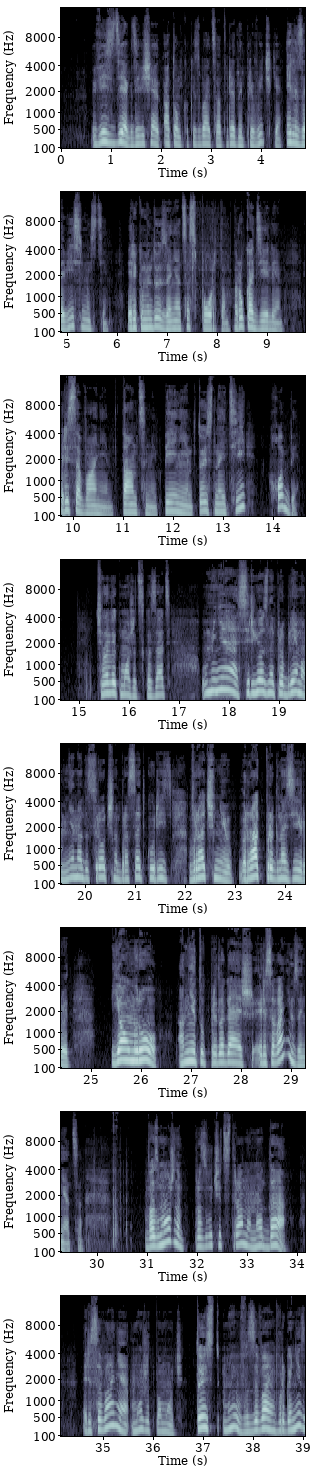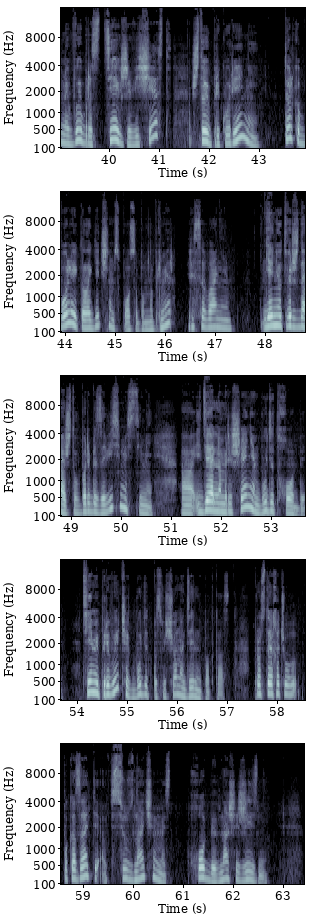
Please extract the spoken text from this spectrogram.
Везде, где вещают о том, как избавиться от вредной привычки или зависимости, рекомендую заняться спортом, рукоделием, рисованием, танцами, пением, то есть найти хобби. Человек может сказать, у меня серьезная проблема, мне надо срочно бросать курить, врач мне рак прогнозирует, я умру, а мне тут предлагаешь рисованием заняться? Возможно, прозвучит странно, но да, рисование может помочь. То есть мы вызываем в организме выброс тех же веществ, что и при курении – только более экологичным способом, например, рисованием. Я не утверждаю, что в борьбе с зависимостями а, идеальным решением будет хобби. Теме привычек будет посвящен отдельный подкаст. Просто я хочу показать всю значимость хобби в нашей жизни –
